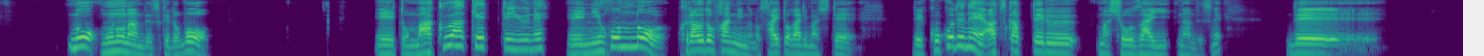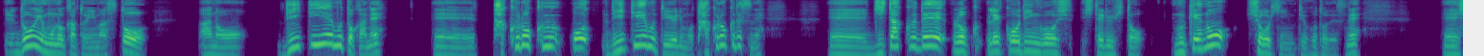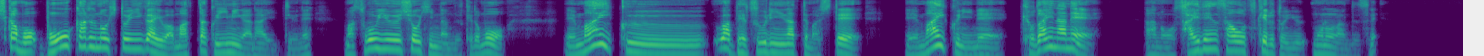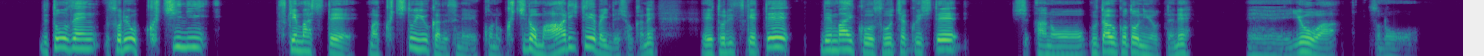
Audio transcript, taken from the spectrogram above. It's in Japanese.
のものなんですけども、えっ、ー、と、幕開けっていうね、えー、日本のクラウドファンディングのサイトがありまして、で、ここでね、扱っている、まあ、商材なんですね。で、どういうものかと言いますと、あの、DTM とかね、えー、卓録を、DTM というよりも卓録ですね。えー、自宅でレコーディングをしてる人向けの商品ということですね。えー、しかも、ボーカルの人以外は全く意味がないっていうね。まあそういう商品なんですけども、マイクは別売りになってまして、マイクにね、巨大なね、あの、サイレンサーをつけるというものなんですね。で、当然、それを口につけまして、まあ、口というかですね、この口の周りと言えばいいんでしょうかね。えー、取り付けて、で、マイクを装着して、あの、歌うことによってね、えー、要は、その、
